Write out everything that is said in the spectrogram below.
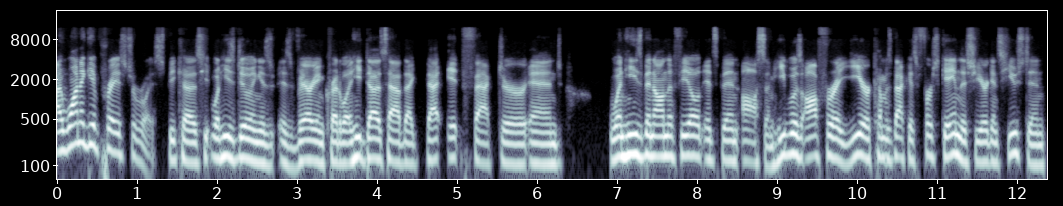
I want to give praise to Royce because he, what he's doing is is very incredible, and he does have that that it factor. And when he's been on the field, it's been awesome. He was off for a year, comes back his first game this year against Houston,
